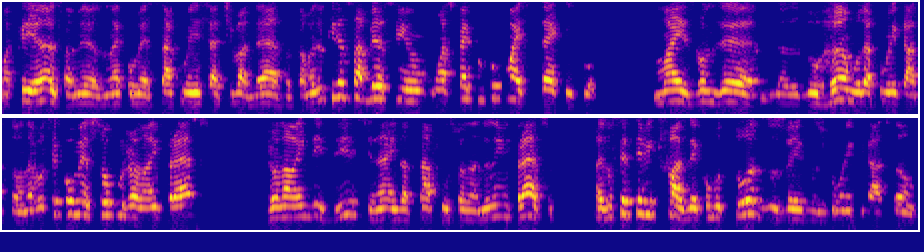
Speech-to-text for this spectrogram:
uma criança mesmo, né, começar com uma iniciativa dessa, tal. Mas eu queria saber, assim, um aspecto um pouco mais técnico, mais, vamos dizer, do, ramo da comunicação, né? Você começou com o jornal impresso, o jornal ainda existe, né, ainda está funcionando no impresso, mas você teve que fazer, como todos os veículos de comunicação,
